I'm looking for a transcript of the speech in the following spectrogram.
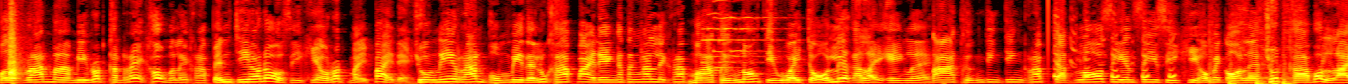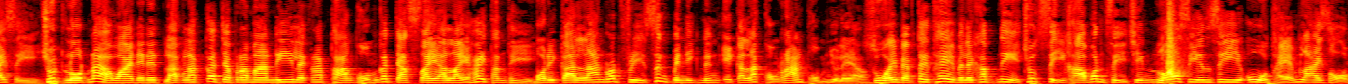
เปิดร้านมามีรถคันแรกเข้ามาเลยครับ เป็นเจียโนสีเขียวรถใหม่ป้ายแดง ช่วงนี้ร้านผมมีแต่ลูกค้าป้ายแดงกันทั้งนั้นเลยครับ มาถึงน้องจิ๋วไวโจเลือกอะไรเองเลย ตาถึงจริง ๆ ครับ จัดล้อ CNC สีเขียวไปก่อนเลย ชุดคาร์บอนลายสี ชุดโหลดหน้าวายเด็ดๆหลักๆ ก็จะประมาณนี้เลยครับ ทางผมก็จัดใส่อะไรให้ทันที บริการล้างรถฟรีซึ่งเป็นอีกหนึ่งเอกลักษณ์ของร้านผมอยู่แล้ว สวยแบบเท่ๆไปเลยครับนี่ ชุดสีคาร์บอนสี่ชิ้นล้อ CNC โอ้แถมลายสอง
